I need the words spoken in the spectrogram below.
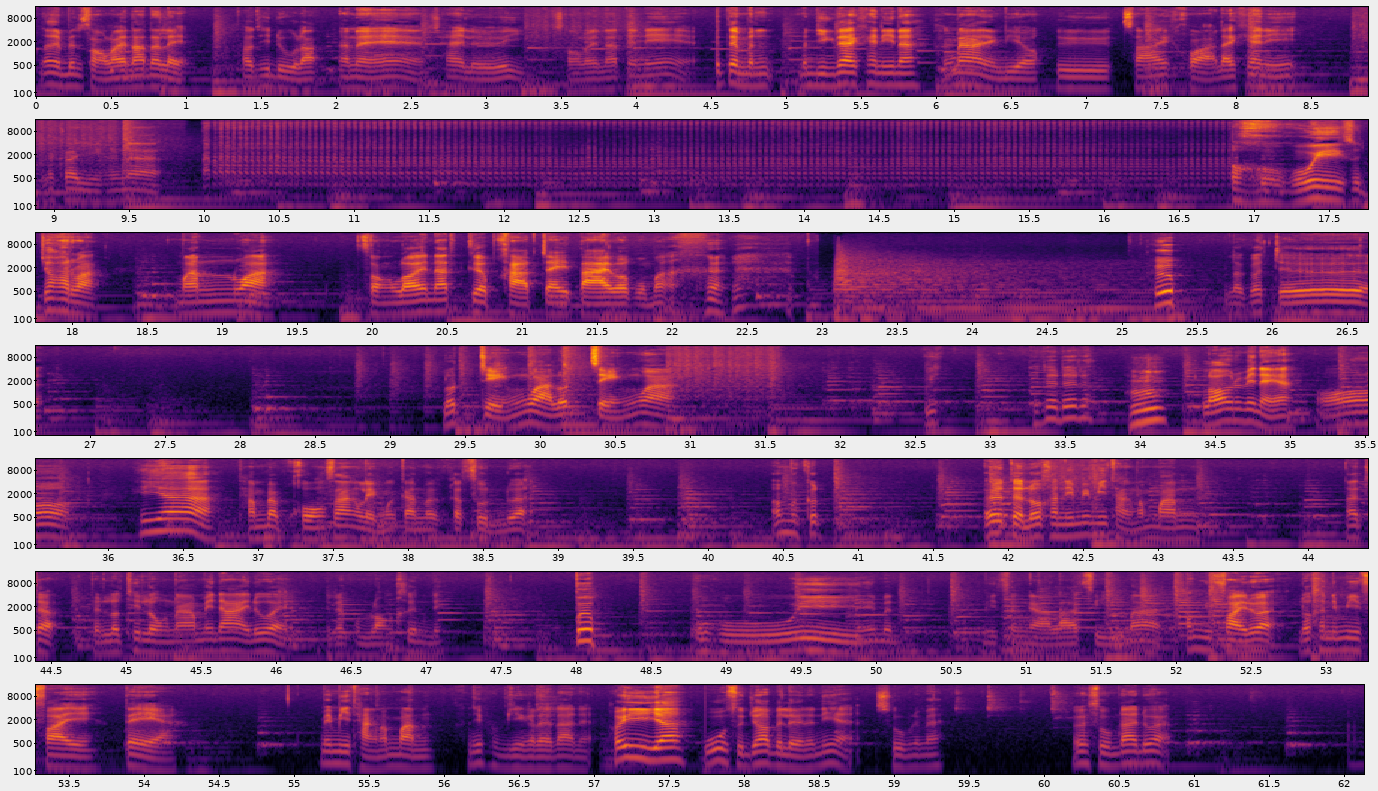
น่าจะเป็น200นัดนั่นแหละเท่าที่ดูละนั่นแน่ใช่เลย200นัดแน่ๆแต่มันมันยิงได้แค่นี้นะ ข้างหน้าอย่างเดียว คือซ้ายขวาได้แค่นี้ แล้วก็ยิงข้างหน้าโอ้โหสุดยอดว่ะ มันว่ะ 200 นัดเกือบขาดใจตายว่ะผมอะฮึบแล้วก็เจอ รถเจ๋งว่ะ รถเจ๋งว่ะอุ๊ยเดี๋ยวเดี๋ยวเดี๋ยวล้อมันไปไหนอะอ๋อเฮียทำแบบโครงสร้างเหล็กมากันมากระสุนด้วยเอ้ามันก็ เออแต่รถคันนี้ไม่มีถังน้ำมัน น่าจะเป็นรถที่ลงน้ำไม่ได้ด้วย เดี๋ยวผมลองขึ้นดิปึ๊บ โอ้โหยนี่มันมีสง่าราศีมากต้องมีไฟด้วย รถคันนี้มีไฟแต่ไม่มีถังน้ำมัน อันนี้ผมยิงอะไรได้เนี่ย เฮ้ยยะอู้สุดยอดไปเลยนะเนี่ย ซูมได้ไหมเออซูมได้ด้วย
